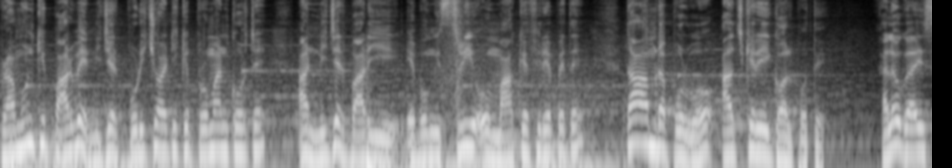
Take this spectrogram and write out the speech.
ব্রাহ্মণ কি পারবে নিজের পরিচয়টিকে প্রমাণ করতে আর নিজের বাড়ি এবং স্ত্রী ও মাকে ফিরে পেতে? তা আমরা পড়ব আজকের এই গল্পতে। হ্যালো গাইস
